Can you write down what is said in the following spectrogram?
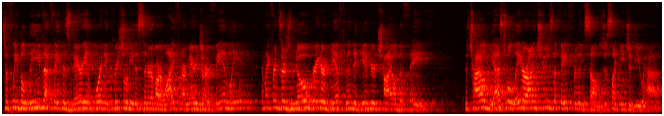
So, if we believe that faith is very important and crucial to be the center of our life and our marriage and our family, and my friends, there's no greater gift than to give your child the faith. The child, yes, will later on choose the faith for themselves, just like each of you have.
